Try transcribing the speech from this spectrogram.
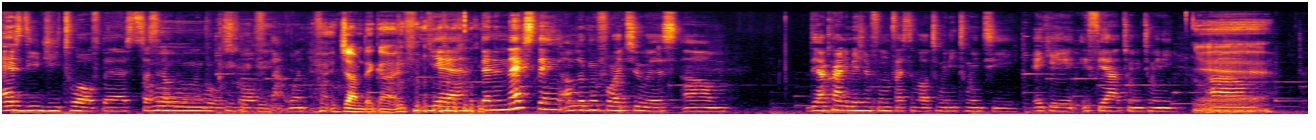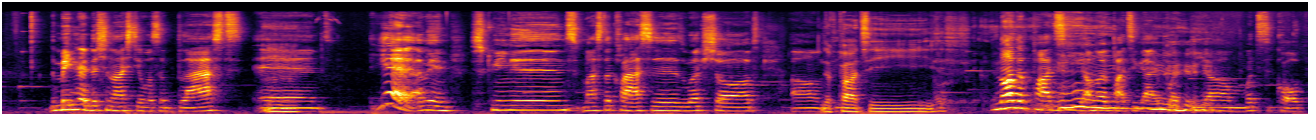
SDG 12, the Sustainable Oh, Development Goals okay, 12, okay. that one. Jam the gun. yeah. Then the next thing I'm looking forward to is um, the Accra Animation Film Festival 2020, aka IFIA 2020. Yeah. The maiden edition last year was a blast, Mm. and yeah, I mean screenings, master classes, workshops. Um, the party. not the party. I'm not a party guy, but the um, what's it called?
